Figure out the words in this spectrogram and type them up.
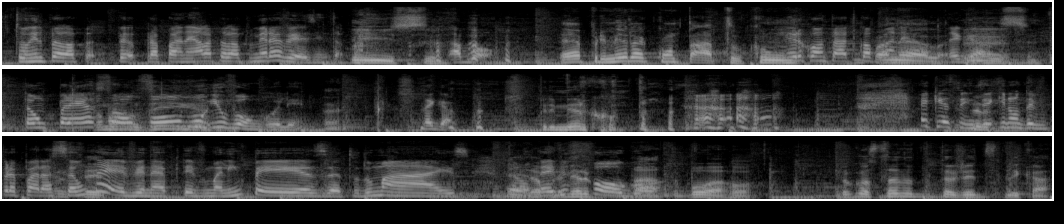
Estão indo pela, pe- pra panela pela primeira vez, então. Isso. Tá bom. É o primeiro contato com Primeiro contato com a panela. Legal. Isso. Então, pré, só o polvo e o vongole. É. Legal. Primeiro contato. É que assim, dizer que não teve preparação, Perfeito. teve, né? Porque teve uma limpeza, tudo mais. Então, é o teve fogo. contato. Boa, Rô. Tô gostando do teu jeito de explicar.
